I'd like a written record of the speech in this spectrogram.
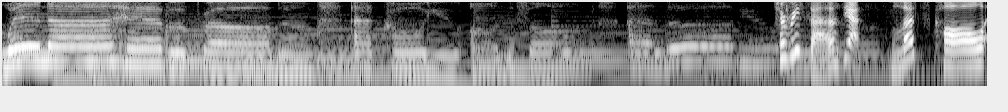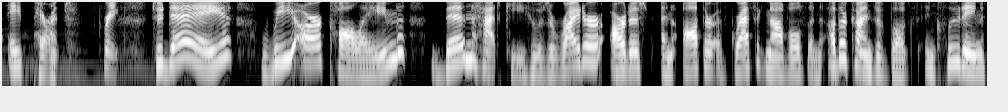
When I have a problem, I call you on the phone. I love you. Theresa, Yes. let's call a parent. Great. Today, we are calling Ben Hatke, who is a writer, artist, and author of graphic novels and other kinds of books, including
